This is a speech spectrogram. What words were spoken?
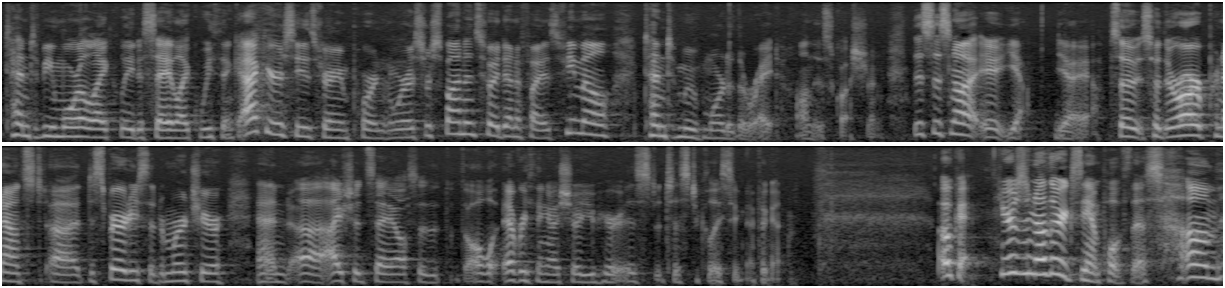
tend to be more likely to say like, we think accuracy is very important, whereas respondents who identify as female tend to move more to the right on this question. This is not, yeah, yeah, yeah. So, so there are pronounced uh, disparities that emerge here, and uh, I should say also that all, everything I show you here is statistically significant. Okay, here's another example of this. Um,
